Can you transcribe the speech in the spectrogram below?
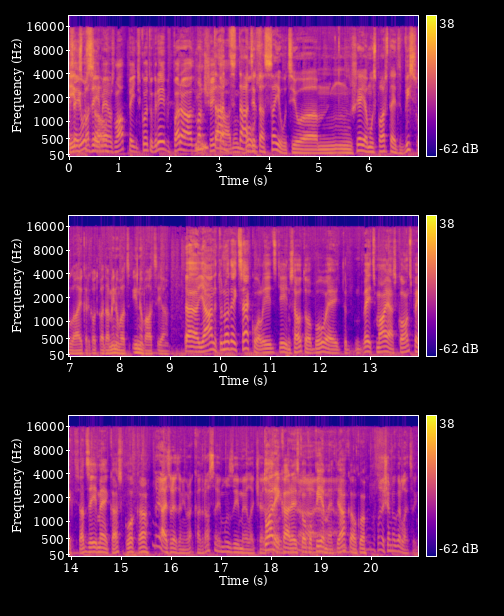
ir uzzīmē uz lapiņas, ko tu gribi parādīt. Man šī tāds, nu, tāds būs. ir tās sajūtas, jo um, šie jau mūs pārsteidz visu laiku ar kaut kādām inovācijām. Jā, tu noteikti seko līdzi Ķīnas autobūvēji. Tur veids mājās konspektus, atzīmē, kas, ko, kā. Nu, jā, es reizēm jau kādu rasējumu uzzīmēju, lai četri. Tu arī kādreiz kaut ko piemet, jā, jā, kaut ko. Viņiem nav garlaicīgi.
